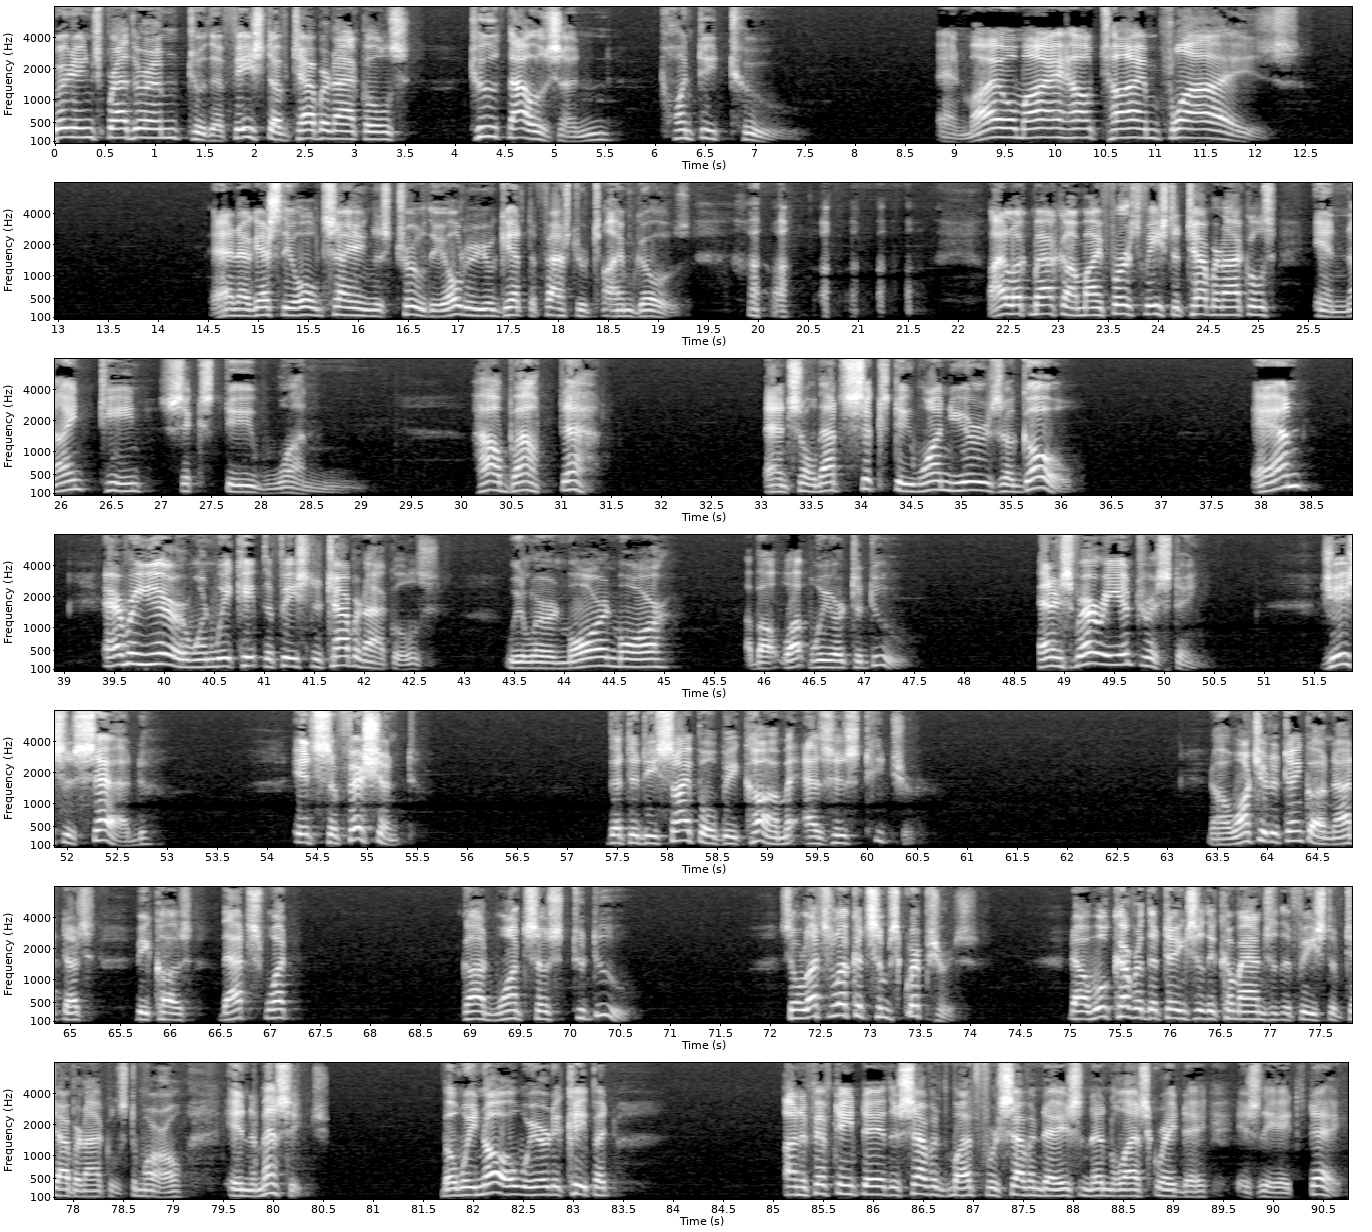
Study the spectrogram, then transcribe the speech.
Greetings, brethren, to the Feast of Tabernacles 2022. And my oh my, how time flies. And I guess the old saying is true the older you get, the faster time goes. I look back on my first Feast of Tabernacles in 1961. How about that? And so that's 61 years ago. And every year when we keep the Feast of Tabernacles, we learn more and more about what we are to do. And it's very interesting Jesus said, It's sufficient that the disciple become as his teacher. Now, I want you to think on that. That's because that's what God wants us to do. So let's look at some scriptures. Now, we'll cover the things of the commands of the Feast of Tabernacles tomorrow in the message. But we know we are to keep it on the 15th day of the seventh month for seven days, and then the last great day is the eighth day.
